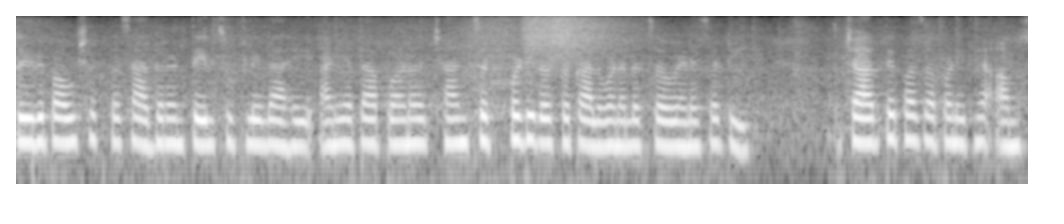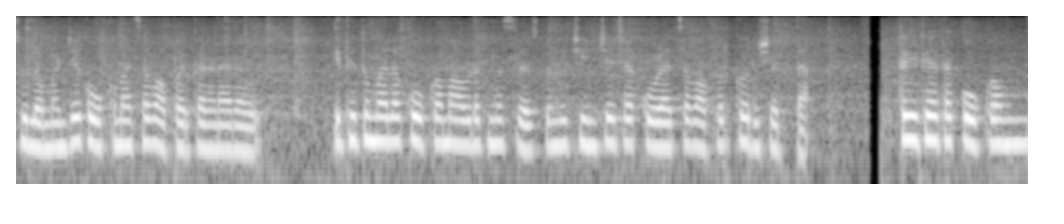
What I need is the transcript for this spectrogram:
तर इथे पाहू शकता साधारण तेल सुटलेलं आहे आणि आता आपण छान चटपटीत असं कालवणाला चव येण्यासाठी चार ते पाच आपण इथे आमसुलं म्हणजे कोकमाचा वापर करणार आहोत. इथे तुम्हाला कोकम आवडत नसल्यास तुम्ही चिंचेच्या कोळ्याचा वापर करू शकता. तर इथे आता कोकम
